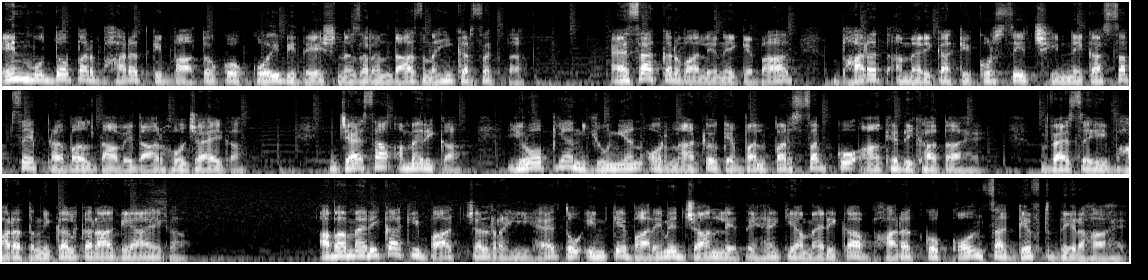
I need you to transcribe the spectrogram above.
इन मुद्दों पर भारत की बातों को कोई भी देश नजरअंदाज नहीं कर सकता। ऐसा करवा लेने के बाद भारत अमेरिका की कुर्सी छीनने का सबसे प्रबल दावेदार हो जाएगा। जैसा अमेरिका, यूरोपियन यूनियन और नाटो के बल पर सबको आँखें दिखाता है, वैसे ही भारत निकल कर आगे आएगा। अब अमेरिका की बात चल रही है तो इनके बारे में जान लेते हैं कि अमेरिका भारत को कौन सा गिफ्ट दे रहा है।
